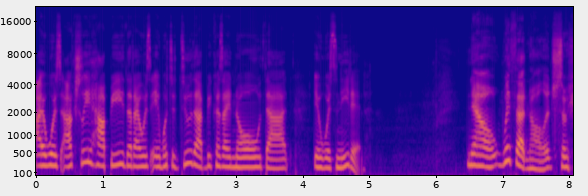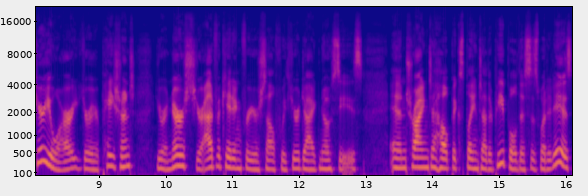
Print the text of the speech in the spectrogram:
I was actually happy that I was able to do that because I know that it was needed. Now, with that knowledge, so here you are, you're a patient, you're a nurse, you're advocating for yourself with your diagnoses and trying to help explain to other people this is what it is,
